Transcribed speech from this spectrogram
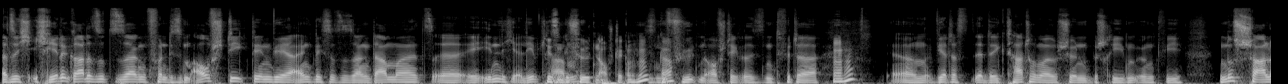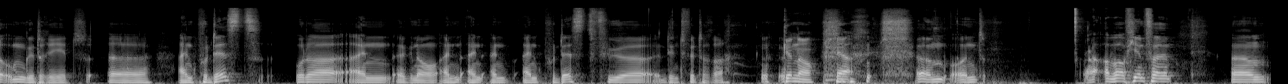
Also ich, ich rede gerade sozusagen von diesem Aufstieg, den wir ja eigentlich sozusagen damals äh, ähnlich erlebt Diesen haben. gefühlten Aufstieg. Mhm. diesen ja. gefühlten Aufstieg, also diesen Twitter, Mhm. ähm, wie hat das der Diktator mal schön beschrieben, irgendwie Nussschale umgedreht, äh, ein Podest oder ein, äh, genau, ein, ein, ein, ein Podest für den Twitterer. Genau, ja. ähm, und aber auf jeden Fall, ähm,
